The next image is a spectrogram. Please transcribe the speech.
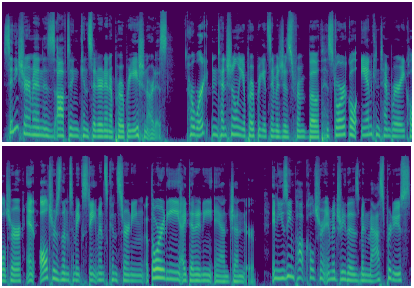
Cindy Sherman is often considered an appropriation artist. Her work intentionally appropriates images from both historical and contemporary culture and alters them to make statements concerning authority, identity, and gender. In using pop culture imagery that has been mass produced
